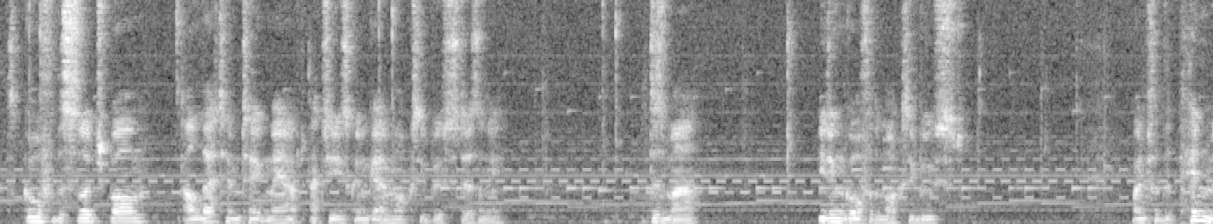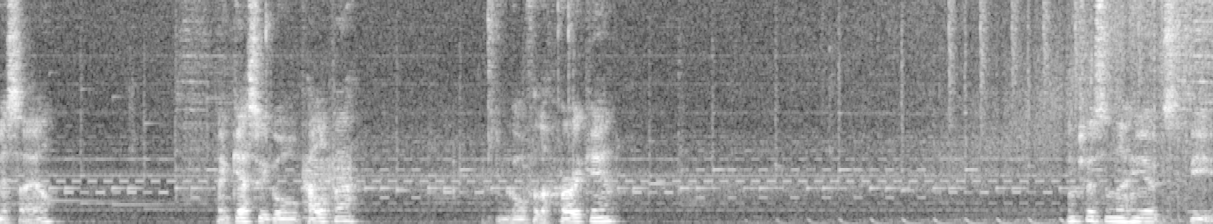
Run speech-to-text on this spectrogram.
Let's go for the sludge bomb. I'll let him take me out. Actually he's gonna get a Moxie boost, doesn't he? Doesn't matter. He didn't go for the Moxie boost. Went for the pin missile. I guess we go Pelipper. And go for the Hurricane. Interesting that he outspeeds.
